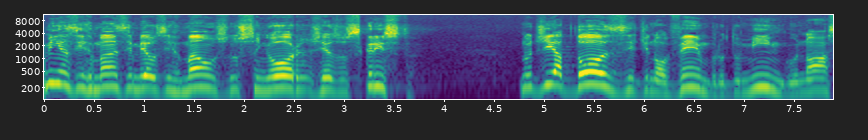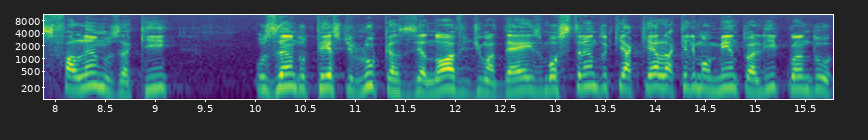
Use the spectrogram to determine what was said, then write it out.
Minhas irmãs e meus irmãos no Senhor Jesus Cristo, no dia 12 de novembro, domingo, nós falamos aqui, usando o texto de Lucas 19, de 1 a 10, mostrando que aquela, aquele momento ali, quando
